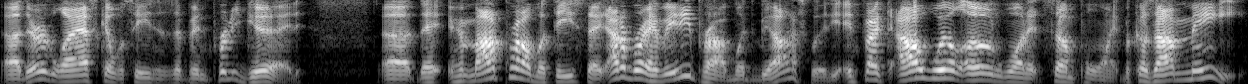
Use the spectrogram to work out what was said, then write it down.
uh, their last couple seasons have been pretty good. Uh, they, my problem with these things, I don't really have any problem with, to be honest with you. In fact, I will own one at some point because I'm me.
